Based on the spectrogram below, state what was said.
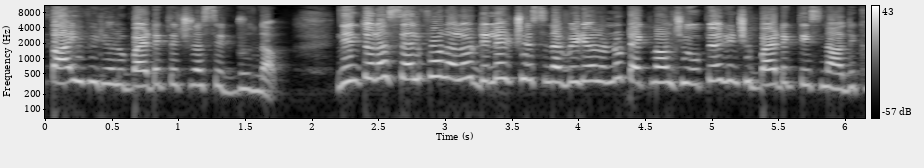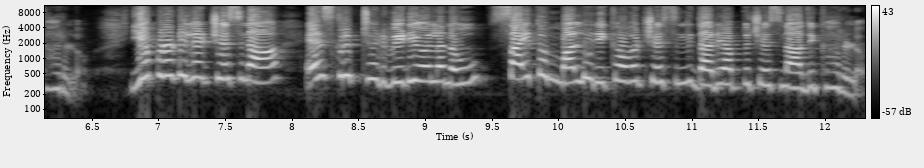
స్థాయి వీడియోలు బయటకు తెచ్చిన సిట్ బృందం. నిందితుల సెల్ ఫోన్లలో డిలీట్ చేసిన వీడియోలను టెక్నాలజీ ఉపయోగించి బయటకు తీసిన అధికారులు. ఎప్పుడు డిలీట్ చేసిన ఎన్స్క్రిప్టెడ్ వీడియోలను సైతం మళ్ళీ రికవర్ చేసింది దర్యాప్తు చేసిన అధికారులు.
